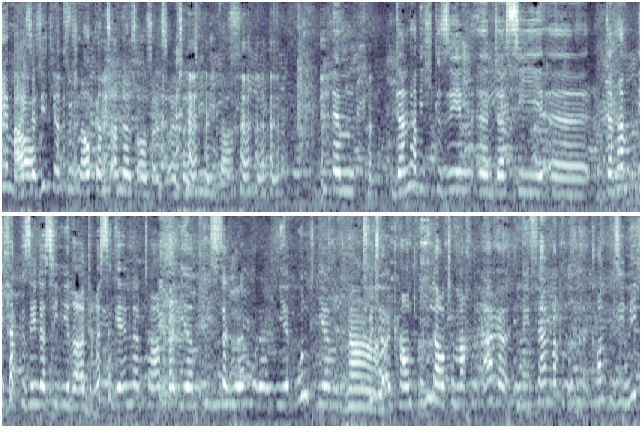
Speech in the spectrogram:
ehemals. Der sieht ja inzwischen auch ganz anders aus, als, als er Teenie war. Ähm, dann habe ich gesehen, äh, dass Sie, äh, dann haben, ich habe gesehen, dass Sie Ihre Adresse geändert haben bei Ihrem Instagram oder ihr, und Ihrem Twitter-Account Umlaute machen Ärger. Inwiefern machen konnten Sie nicht?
